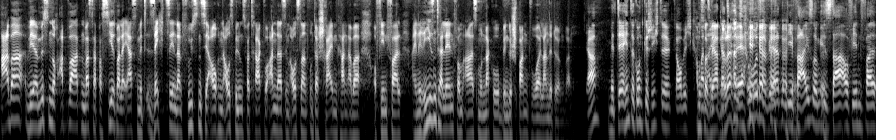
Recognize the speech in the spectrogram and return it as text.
aber wir müssen noch abwarten, was da passiert, weil er erst mit 16 dann frühestens ja auch einen Ausbildungsvertrag woanders im Ausland unterschreiben kann. Aber auf jeden Fall ein Riesentalent vom AS Monaco. Bin gespannt, wo er landet irgendwann. Ja, mit der Hintergrundgeschichte, glaube ich, kann Muss man werden, ganz, oder? ganz großer werden. Die Verheißung ist da auf jeden Fall.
